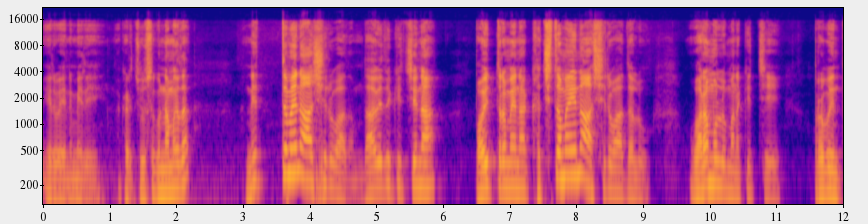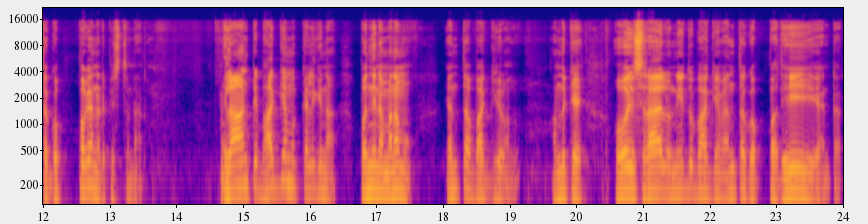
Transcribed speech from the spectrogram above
ఇరవై ఎనిమిది అక్కడ చూసుకున్నాము కదా నిత్యమైన ఆశీర్వాదం. దావిదికి ఇచ్చిన పవిత్రమైన ఖచ్చితమైన ఆశీర్వాదాలు వరములు మనకిచ్చి ప్రభు ఇంత గొప్పగా నడిపిస్తున్నారు. ఇలాంటి భాగ్యము కలిగిన పొందిన మనము ఎంత భాగ్యములు అందుకే ఓ ఇస్రాయలు నీదు భాగ్యం ఎంత గొప్పది అంటారు.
